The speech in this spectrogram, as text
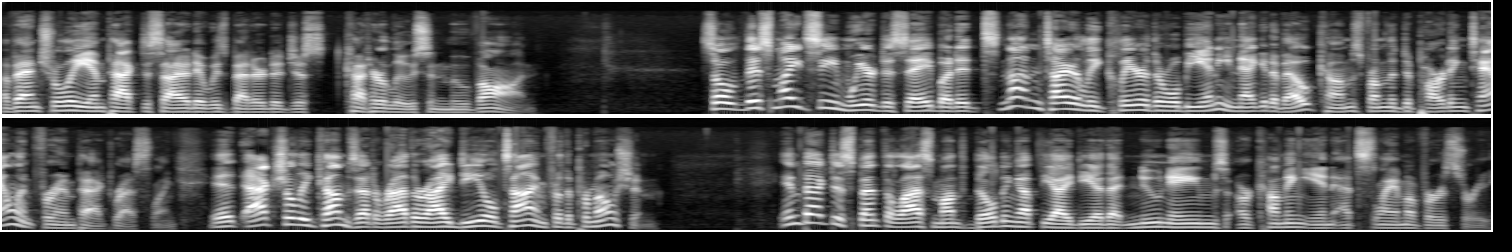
Eventually, Impact decided it was better to just cut her loose and move on. So, this might seem weird to say, but it's not entirely clear there will be any negative outcomes from the departing talent for Impact Wrestling. It actually comes at a rather ideal time for the promotion. Impact has spent the last month building up the idea that new names are coming in at Slammiversary.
